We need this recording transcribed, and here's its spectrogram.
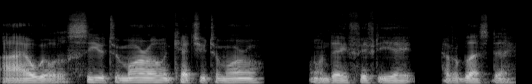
I will see you tomorrow and catch you tomorrow on day 58. Have a blessed day.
